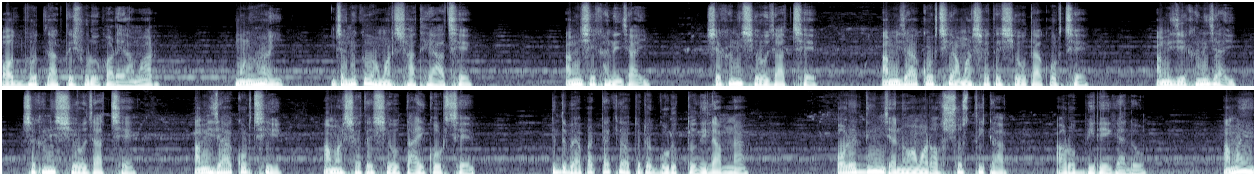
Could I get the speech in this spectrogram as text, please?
অদ্ভুত লাগতে শুরু করে আমার। মনে হয় যেন কেউ আমার সাথে আছে। আমি সেখানে যাই, সেখানে সেও যাচ্ছে। আমি যা করছি আমার সাথে সেও তা করছে। আমি যেখানে যাই, সেখানে সেও যাচ্ছে। আমি যা করছি আমার সাথে সেও তাই করছে। কিন্তু ব্যাপারটাকে অতটা গুরুত্ব দিলাম না। পরের দিন যেন আমার অস্বস্তিটা আরও বেড়ে গেল। আমায়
